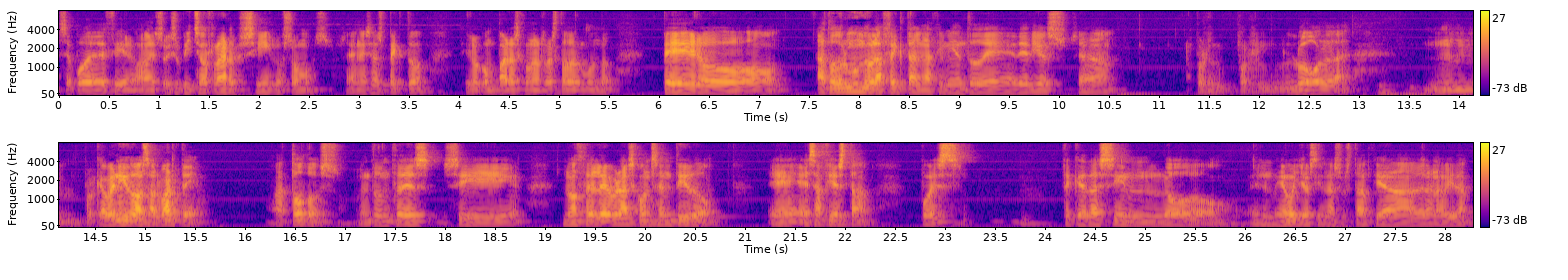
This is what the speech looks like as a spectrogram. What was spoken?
se puede decir, ¿vale? sois bichos raros, sí, lo somos, o sea, en ese aspecto, si lo comparas con el resto del mundo. Pero a todo el mundo le afecta el nacimiento de, de Dios, o sea, por, por luego, la, mm, porque ha venido a salvarte, a todos. Entonces, si no celebras con sentido eh, esa fiesta, pues te quedas sin lo, el meollo, sin la sustancia de la Navidad.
